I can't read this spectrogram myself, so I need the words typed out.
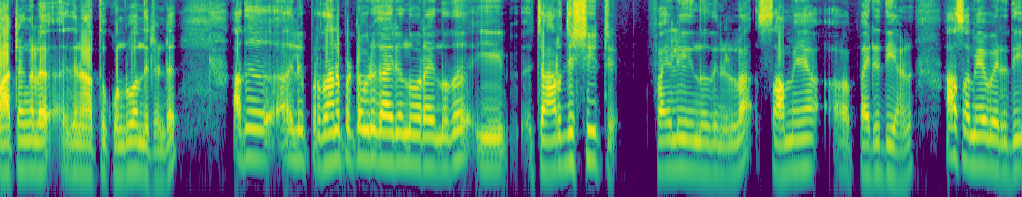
മാറ്റങ്ങൾ ഇതിനകത്ത് കൊണ്ടുവന്നിട്ടുണ്ട്. അത് അതിൽ പ്രധാനപ്പെട്ട ഒരു കാര്യം എന്ന് പറയുന്നത് ഈ ചാർജ് ഷീറ്റ് ഫയൽ ചെയ്യുന്നതിനുള്ള സമയ പരിധിയാണ്. ആ സമയപരിധി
